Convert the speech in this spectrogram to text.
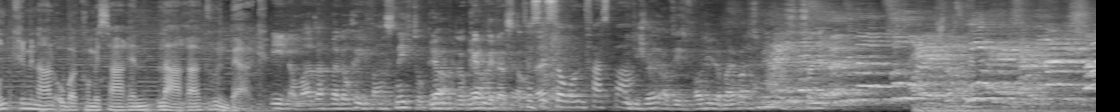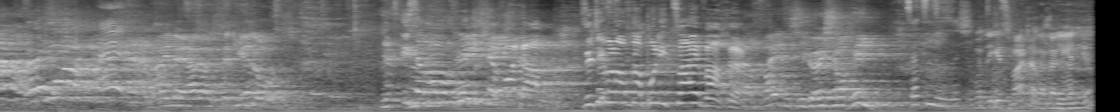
und Kriminaloberkommissarin Lara Grünberg. Wie, normal sagt man doch, ich war es nicht. So, kennen, so kennen wir das doch. Das ne? ist doch unfassbar. Die, Schwester, also die Frau, die dabei war, das Mädchen, das ist seine... Meine Herren, was ist denn hier los? Jetzt ist aber auch fertig hier, verdammt! Sind immer noch auf der Polizeiwache! Das weiß ich, hier gehöre ich auch hin. Setzen Sie sich. Wollen Sie jetzt weiter randalieren hier?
